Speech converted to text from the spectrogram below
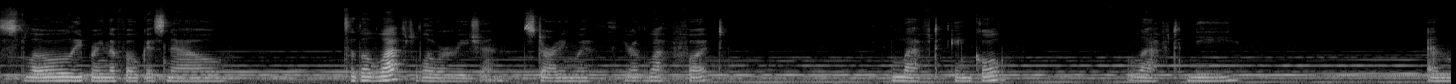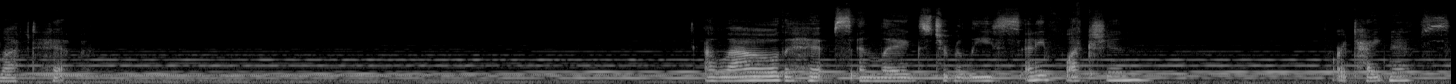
Slowly bring the focus now to the left lower region, starting with your left foot, left ankle, left knee, and left hip. Allow the hips and legs to release any flexion or tightness.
